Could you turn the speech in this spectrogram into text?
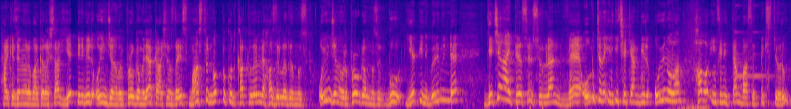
Herkese merhaba arkadaşlar. Yepyeni bir Oyun Canavarı programıyla karşınızdayız. Monster Notebook'un katkılarıyla hazırladığımız Oyun Canavarı programımızın bu yepyeni bölümünde geçen ay piyasaya sürülen ve oldukça da ilgi çeken bir oyun olan Halo Infinite'ten bahsetmek istiyorum.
